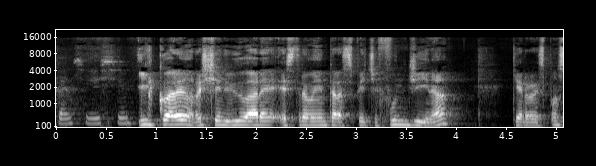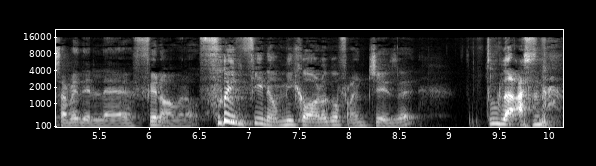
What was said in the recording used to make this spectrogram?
penso di sì. il quale non riuscì a individuare estremamente la specie fungina che era responsabile del fenomeno. Fu infine un micologo francese, Toulasne,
